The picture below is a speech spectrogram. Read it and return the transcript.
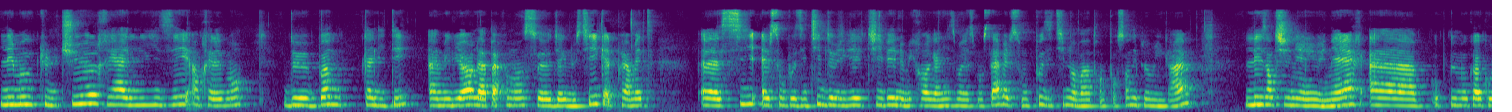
L'hémoculture, réaliser un prélèvement de bonne qualité, améliore la performance euh, diagnostique. Elles permettent, si elles sont positives, d'objectiver le micro-organisme responsable. Elles sont positives dans 20 à 30% des pneumonies graves. Les antigénuries urinaires à, au pneumocoque ou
